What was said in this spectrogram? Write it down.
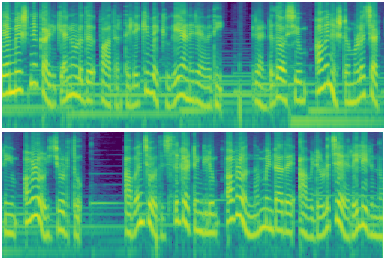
രമേഷിന് കഴിക്കാനുള്ളത് പാത്രത്തിലേക്ക് വെക്കുകയാണ് രേവതി. രണ്ടു ദോശയും അവൻ ഇഷ്ടമുള്ള ചട്നിയും അവൾ ഒഴിച്ചു കൊടുത്തു. അവൻ ചോദിച്ചത് കേട്ടെങ്കിലും അവൾ ഒന്നും മിണ്ടാതെ അവിടെയുള്ള ചേരയിലിരുന്നു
